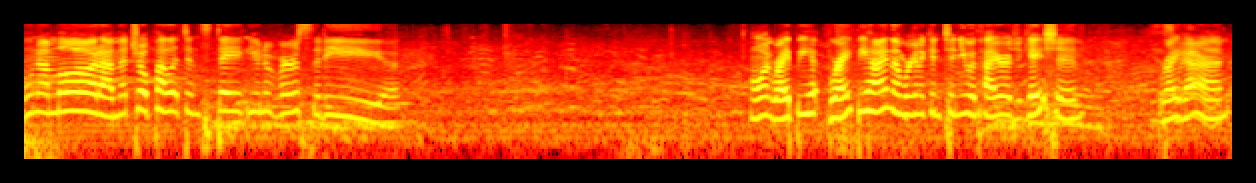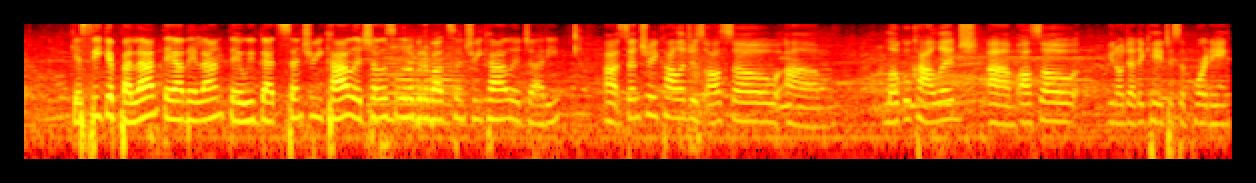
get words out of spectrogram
Un amor a Metropolitan State University. Oh, and right, be- right behind them, we're going to continue with higher education. right we are. on. Que sigue pa'lante, adelante. We've got Century College. Tell us a little bit about Century College, Adi. Uh, Century College is also um, local college, um, also you know dedicated to supporting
